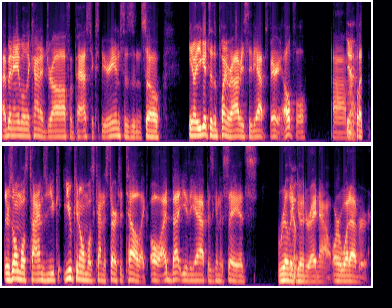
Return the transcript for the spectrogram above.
I've been able to kind of draw off of past experiences. And so, you know, you get to the point where obviously the app's very helpful. Um, Yeah. but there's almost times you can, you can almost kind of start to tell like, oh, I bet you the app is going to say it's really Yep. good right now or whatever.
